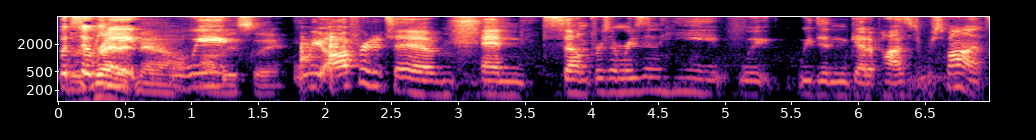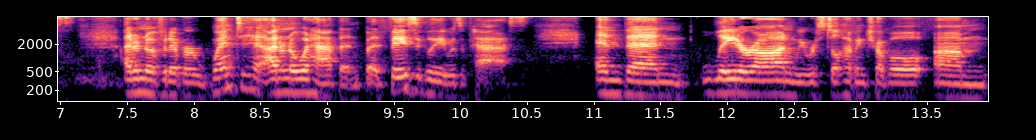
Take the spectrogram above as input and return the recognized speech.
But so he- it now, we- obviously. we offered it to him and some for some reason he we we didn't get a positive response i don't know if it ever went to him i don't know what happened but basically it was a pass and then later on we were still having trouble um,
